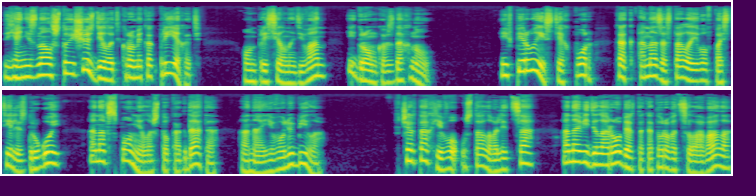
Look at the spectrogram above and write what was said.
Я не знал, что еще сделать, кроме как приехать». Он присел на диван и громко вздохнул. И впервые с тех пор, как она застала его в постели с другой, она вспомнила, что когда-то она его любила. В чертах его усталого лица она видела Роберта, которого целовала,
